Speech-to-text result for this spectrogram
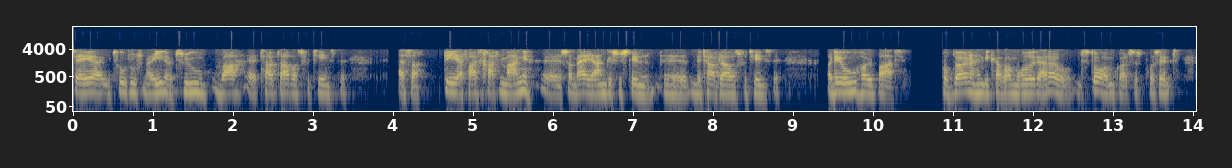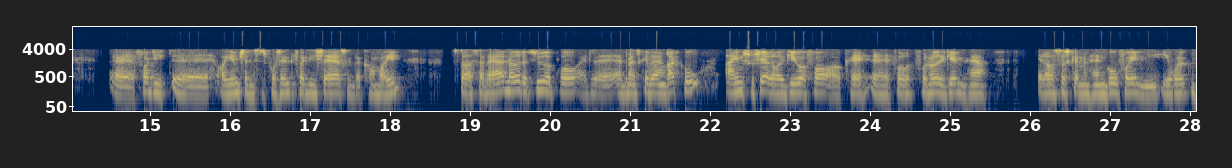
sager i 2021 var øh, tabt arbejdsfortjeneste. Altså det er faktisk ret mange, øh, som er i ankesystemet øh, med tabt arbejdsfortjeneste. Og det er uholdbart. På børnehandicapområdet er der jo en stor omgørelsesprocent øh, for de, øh, og hjemsendelsesprocent for de sager, som der kommer ind. Så, så der er noget, der tyder på, at, øh, at man skal være en ret god egen socialrådgiver for at kan øh, få, få noget igennem her. Eller så skal man have en god forening i, i ryggen.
